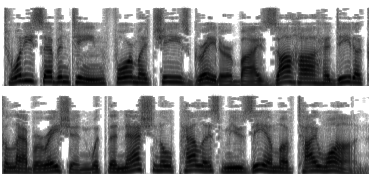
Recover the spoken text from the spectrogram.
2017 Forma Cheese Grater by Zaha Hadida collaboration with the National Palace Museum of Taiwan,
